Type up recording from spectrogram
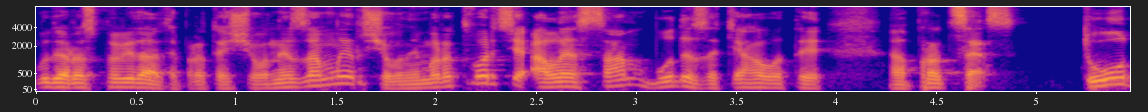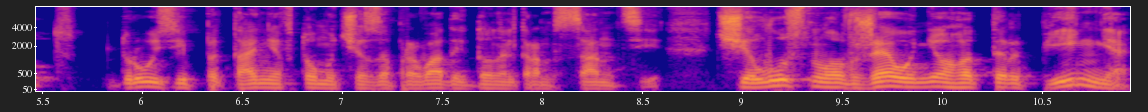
буде розповідати про те, що вони за мир, що вони миротворці, але сам буде затягувати е, процес. Тут, друзі, питання в тому, чи запровадить Дональд Трамп санкції, чи луснуло вже у нього терпіння,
